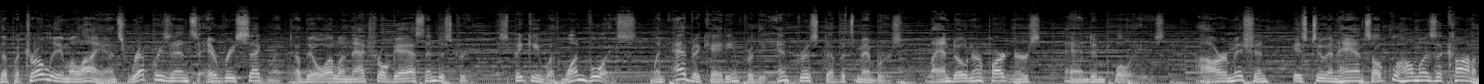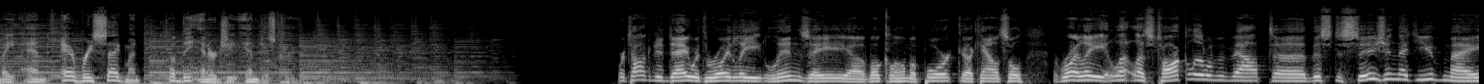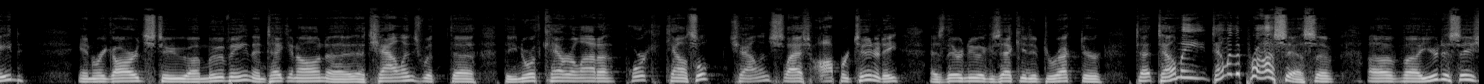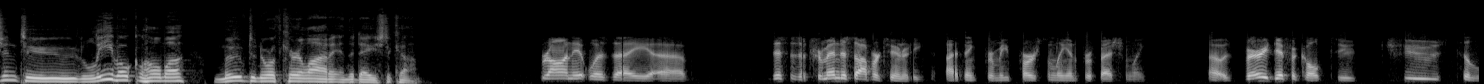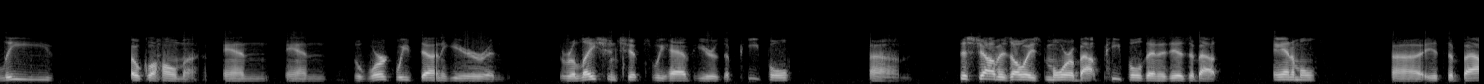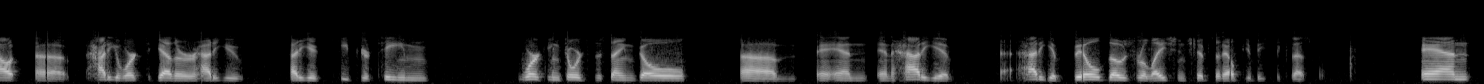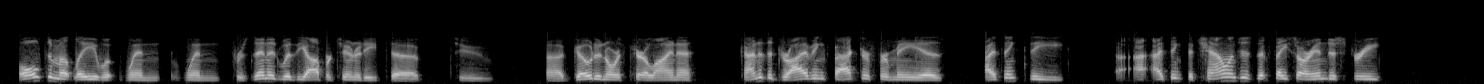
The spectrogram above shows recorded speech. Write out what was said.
The Petroleum Alliance represents every segment of the oil and natural gas industry, speaking with one voice when advocating for the interest of its members, landowner partners, and employees. Our mission is to enhance Oklahoma's economy and every segment of the energy industry. We're talking today with Roy Lee Lindsay of Oklahoma Pork uh, Council. Roy Lee, let, us talk a little bit about uh, this decision that you've made in regards to uh, moving and taking on a, a challenge with uh, the North Carolina Pork Council challenge slash opportunity as their new executive director. T- tell me, tell me the process of of uh, your decision to leave Oklahoma, move to North Carolina in the days to come. Ron, it was a uh, this is a tremendous opportunity. I think for me personally and professionally, uh, it was very difficult to choose to leave Oklahoma and and the work we've done here and the relationships we have here, the people. Um, this job is always more about people than it is about animals. Uh, it's about uh, how do you work together? How do you how do you keep your team working towards the same goal? Um, and and how do you how do you build those relationships that help you be successful? And ultimately, when when presented with the opportunity to to uh, go to North Carolina, kind of the driving factor for me is I think the I, think the challenges that face our industry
